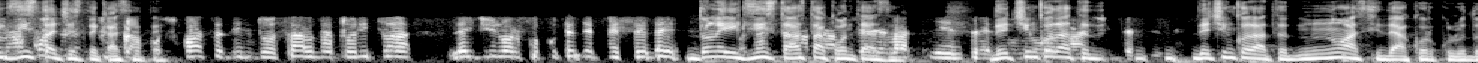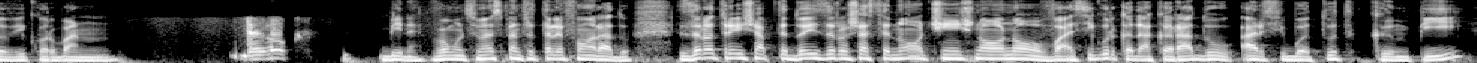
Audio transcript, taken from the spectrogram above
există aceste casete. A fost scoasă din dosar datorită legilor făcute de PSD. Domnule, există, asta contează. Deci încă o dată, deci încă o dată, nu ați fi de acord cu Ludovic Orban? Deloc. Bine, vă mulțumesc pentru telefon, Radu. 0372069599. Vă asigur că dacă Radu ar fi bătut câmpii,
